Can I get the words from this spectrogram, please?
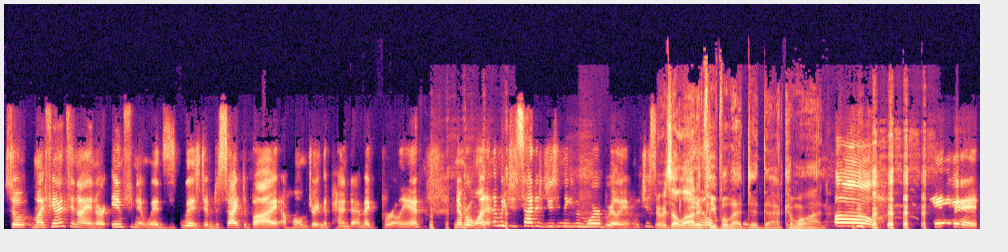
So my fiance and I, in our infinite wins- wisdom, decide to buy a home during the pandemic. Brilliant, number one, and then we decided to do something even more brilliant, which is there was a lot of people that did that. Come on. Oh, David,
